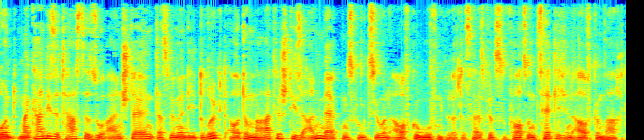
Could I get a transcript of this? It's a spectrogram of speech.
Und man kann diese Taste so einstellen, dass wenn man die drückt, automatisch diese Anmerkungsfunktion aufgerufen wird. Das heißt, wird sofort so ein Zettelchen aufgemacht.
